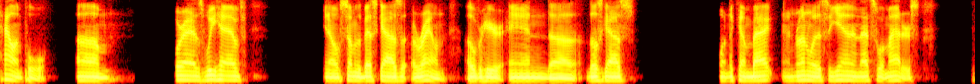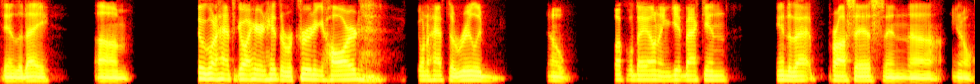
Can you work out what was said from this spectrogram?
talent pool um whereas we have you know some of the best guys around over here. And uh those guys want to come back and run with us again and that's what matters at the end of the day. Um still going to have to go out here and hit the recruiting hard. Going to have to really you know buckle down and get back in into that process. And uh you know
